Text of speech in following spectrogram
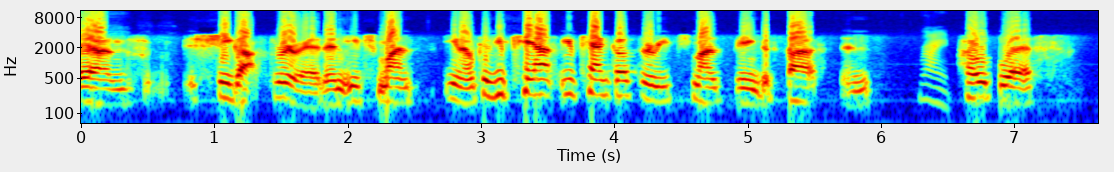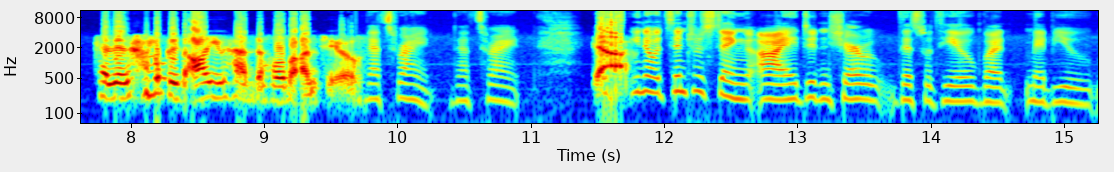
and she got through it. And each month, you know, because you can't you can't go through each month being depressed and right. hopeless because hope is all you have to hold on to. That's right. That's right. Yeah. You know, it's interesting. I didn't share this with you, but maybe you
